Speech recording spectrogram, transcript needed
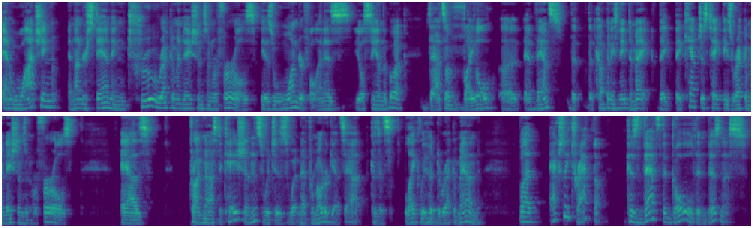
And watching and understanding true recommendations and referrals is wonderful. And as you'll see in the book, that's a vital uh, advance that, that companies need to make. They, they can't just take these recommendations and referrals as prognostications, which is what Net Promoter gets at, because it's likelihood to recommend, but actually track them, because that's the gold in business.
